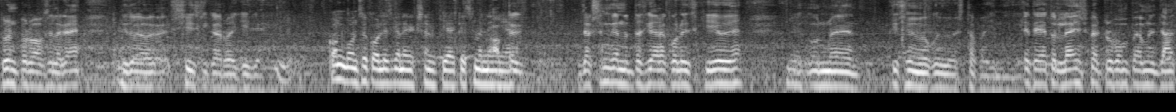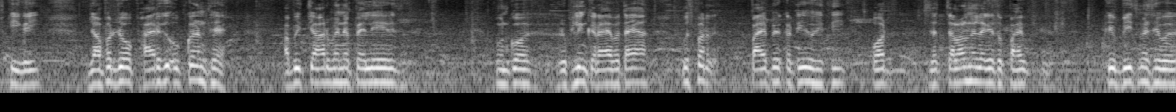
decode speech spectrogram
तुरंत प्रभाव से लगाएँ नहीं तो चीज़ की कार्रवाई की जाएगी। कौन कौन से कॉलेज का निरीक्षण किया किसमें नहीं है? जंक्शन के अंदर दस ग्यारह कॉलेज किए हुए हैं उनमें किसी में कोई व्यवस्था पाई नहीं है तो लाइन्स पेट्रोल पंप पे हमने जाँच की गई जहाँ पर जो फायर के उपकरण थे अभी चार महीने पहले उनको रिफिलिंग कराया बताया उस पर पाइपें कटी हुई थी और जब चलाने लगे तो पाइप के बीच में से वो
